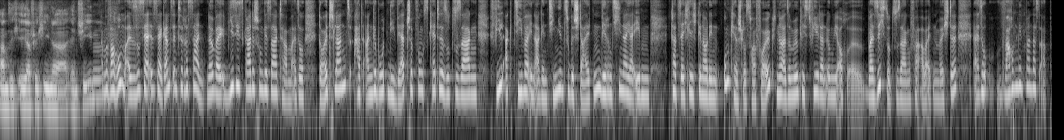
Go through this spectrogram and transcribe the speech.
haben sich eher für China entschieden. Aber warum? Also es ist ja, ist ja ganz interessant, ne? weil wie Sie es gerade schon gesagt haben, also Deutschland hat angeboten, die Wertschöpfungskette sozusagen viel aktiver in Argentinien zu gestalten, während China ja eben tatsächlich genau den Umkehrschluss verfolgt, ne? also möglichst viel dann irgendwie auch äh, bei sich sozusagen verarbeiten möchte. Also warum lehnt man das ab?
